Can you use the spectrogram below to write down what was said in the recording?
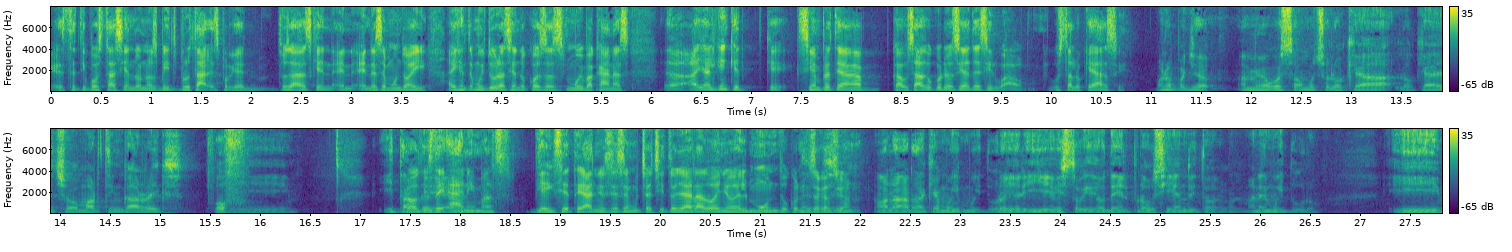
este tipo está haciendo unos beats brutales? Porque tú sabes que en, en- en ese mundo hay, hay gente muy dura haciendo cosas muy bacanas. Ah, ¿Hay alguien que, que siempre te ha causado curiosidad de decir, wow, me gusta lo que hace? Bueno, pues yo, a mí me ha gustado mucho lo que ha, lo que ha hecho Martin Garrix. Uf. Y, y también... desde Animals. 17 años y ese muchachito ya era dueño del mundo con esa canción. No, la verdad que muy, muy duro. Y, y he visto videos de él produciendo y todo. El man es muy duro. Y,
